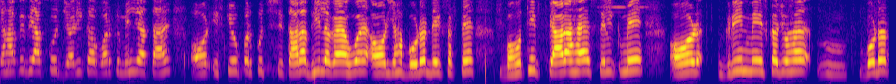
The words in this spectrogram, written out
यहाँ पे भी आपको जरी का वर्क मिल जाता है और इसके ऊपर कुछ सितारा भी लगाया हुआ है और यहाँ बॉर्डर देख सकते हैं बहुत ही प्यारा है सिल्क में और ग्रीन में इसका जो है बॉर्डर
